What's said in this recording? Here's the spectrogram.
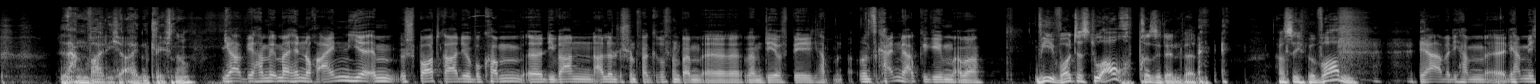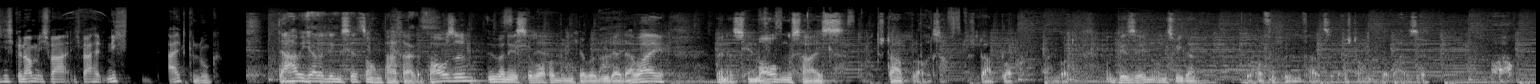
Langweilig eigentlich, ne? Ja, wir haben immerhin noch einen hier im Sportradio bekommen. Äh, die waren alle schon vergriffen beim, äh, beim DFB. Die haben uns keinen mehr abgegeben, aber. Wie, wolltest du auch Präsident werden? Hast dich beworben? Ja, aber die haben, äh, die haben mich nicht genommen. Ich war, ich war halt nicht alt genug. Da habe ich allerdings jetzt noch ein paar Tage Pause. Übernächste Woche bin ich aber wieder dabei, wenn es morgens heißt Startblock. Startblock, mein Gott. Und wir sehen uns wieder, so hoffe ich jedenfalls erstaunlicherweise, morgen.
